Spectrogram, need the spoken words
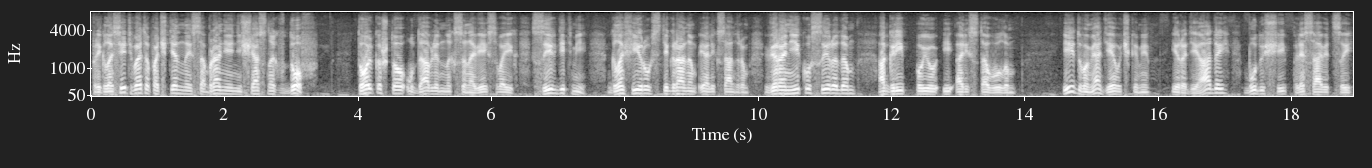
пригласить в это почтенное собрание несчастных вдов, только что удавленных сыновей своих, с их детьми, Глафиру с Тиграном и Александром, Веронику с Иродом, Агриппою и Аристовулом, и двумя девочками, Иродиадой, будущей плясавицей,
